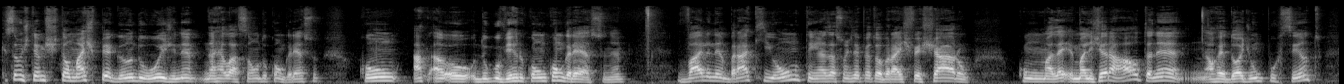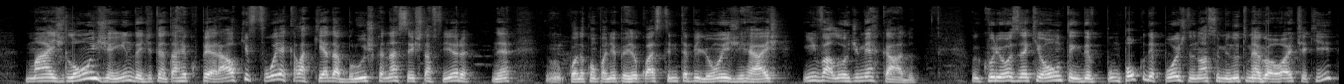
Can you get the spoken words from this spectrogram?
que são os temas que estão mais pegando hoje né, na relação do Congresso com a, a, do governo com o Congresso. Né. Vale lembrar que ontem as ações da Petrobras fecharam com uma, uma ligeira alta, né, ao redor de 1%, mas longe ainda de tentar recuperar o que foi aquela queda brusca na sexta-feira, né, quando a companhia perdeu quase 30 bilhões de reais em valor de mercado. O curioso é né, que ontem, um pouco depois do nosso Minuto Megawatt aqui,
